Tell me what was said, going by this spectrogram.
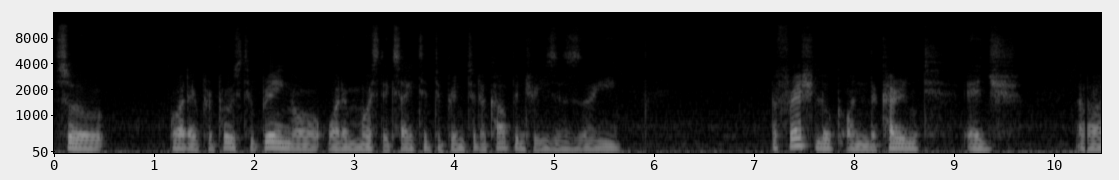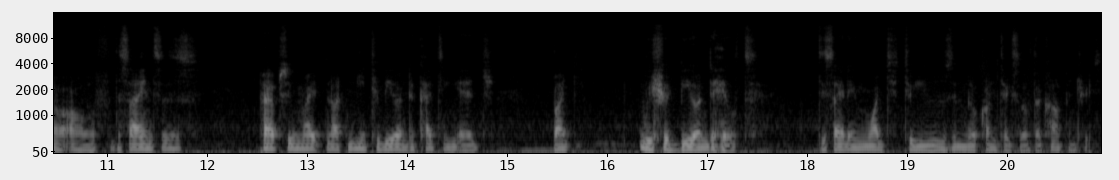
So what I propose to bring or what I'm most excited to bring to the carpentries is a a fresh look on the current edge uh, of the sciences. Perhaps we might not need to be on the cutting edge, but we should be on the hilt, deciding what to use in the context of the carpentries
